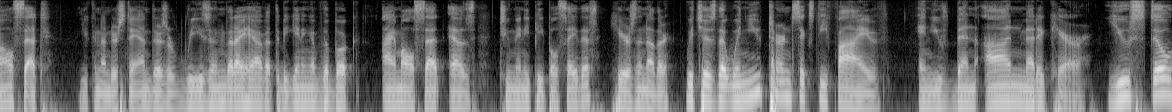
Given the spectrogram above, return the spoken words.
all set. You can understand there's a reason that I have at the beginning of the book, I'm all set, as too many people say this. Here's another, which is that when you turn 65, and you've been on Medicare, you still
